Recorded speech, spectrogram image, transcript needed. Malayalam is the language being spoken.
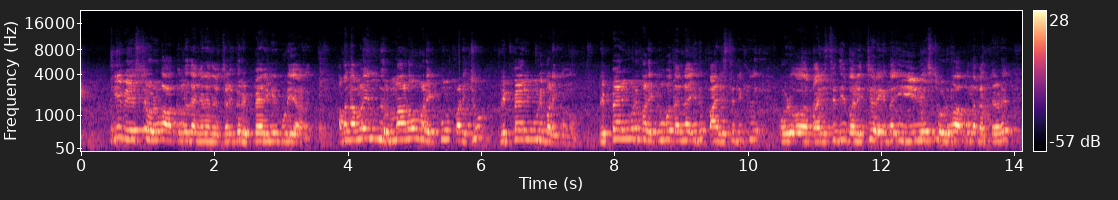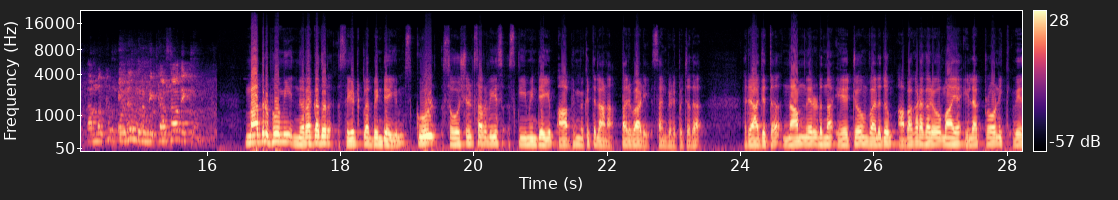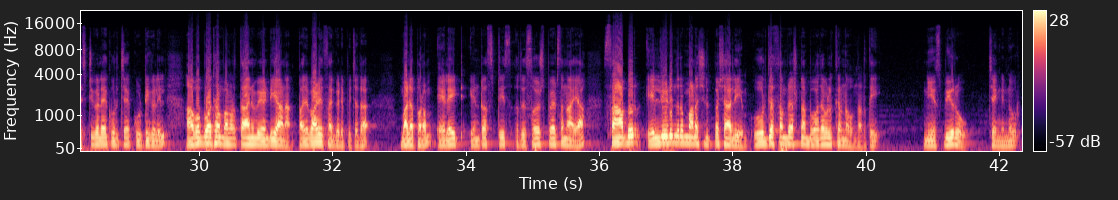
ഈ വേസ്റ്റ് ഒഴിവാക്കുന്നത് എങ്ങനെയാണെന്ന് വെച്ചാൽ ഇത് റിപ്പയറിംഗ് കൂടിയാണ്. അപ്പം നമ്മൾ ഈ നിർമ്മാണവും പഠിക്കും പഠിച്ചു റിപ്പയറിംഗ് കൂടി പഠിക്കുന്നു. റിപ്പയറിംഗ് കൂടി പഠിക്കുമ്പോൾ തന്നെ ഇത് പരിസ്ഥിതിക്ക് ഒഴിവ് പരിസ്ഥിതി വലിച്ചെറിയുന്ന ഈ ഇ വേസ്റ്റ് ഒഴിവാക്കുന്ന മെത്തേഡ് നമുക്ക് പുനർനിർമ്മിക്കാൻ സാധിക്കും. മാതൃഭൂമി നിറകതിർ സീഡ് ക്ലബിന്റെയും സ്കൂൾ സോഷ്യൽ സർവീസ് സ്കീമിന്റെയും ആഭിമുഖ്യത്തിലാണ് പരിപാടി സംഘടിപ്പിച്ചത്. രാജ്യത്ത് നാം നേരിടുന്ന ഏറ്റവും വലുതും അപകടകരവുമായ ഇലക്ട്രോണിക് വേസ്റ്റുകളെക്കുറിച്ച് കുട്ടികളിൽ അവബോധം വളർത്താനും വേണ്ടിയാണ് പരിപാടി സംഘടിപ്പിച്ചത്. മലപ്പുറം എലൈറ്റ് ഇൻഡസ്ട്രീസ് റിസോഴ്സ് പേഴ്സണായ സാബിർ എൽ ഇ ഡി നിർമ്മാണ ശില്പശാലയും ഊർജ സംരക്ഷണ ബോധവൽക്കരണവും നടത്തി. News bureau Chengannur.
